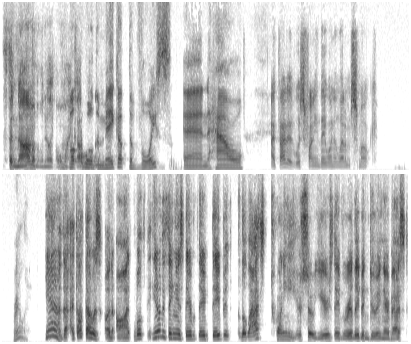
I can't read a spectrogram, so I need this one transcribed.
phenomenal, and you're like, oh my well, god. well the makeup the voice and how I thought it was funny they wouldn't let him smoke. really Yeah, that, I thought that was an odd. Well, you know, the thing is, they're they they've been the last twenty or so years, they've really been doing their best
